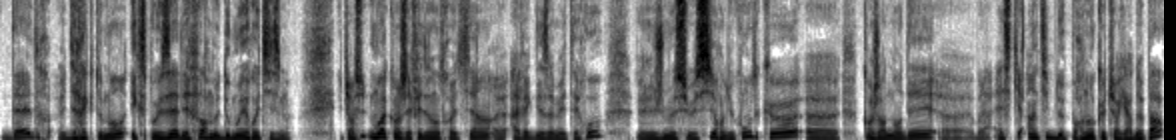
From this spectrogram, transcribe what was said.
d'être directement exposés à des formes d'homoérotisme. Et puis ensuite, moi, quand j'ai fait des entretiens euh, avec des hommes hétéros, euh, je me suis aussi rendu compte que euh, quand je leur demandais, voilà, est-ce qu'il y a un type de porno que tu regardes pas,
